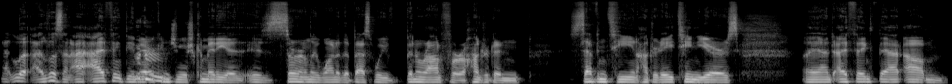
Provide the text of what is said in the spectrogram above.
No, I, I, listen, I, I, think the American Jewish Committee is, is, certainly one of the best. We've been around for 100 and 117, 118 years. And I think that, um,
